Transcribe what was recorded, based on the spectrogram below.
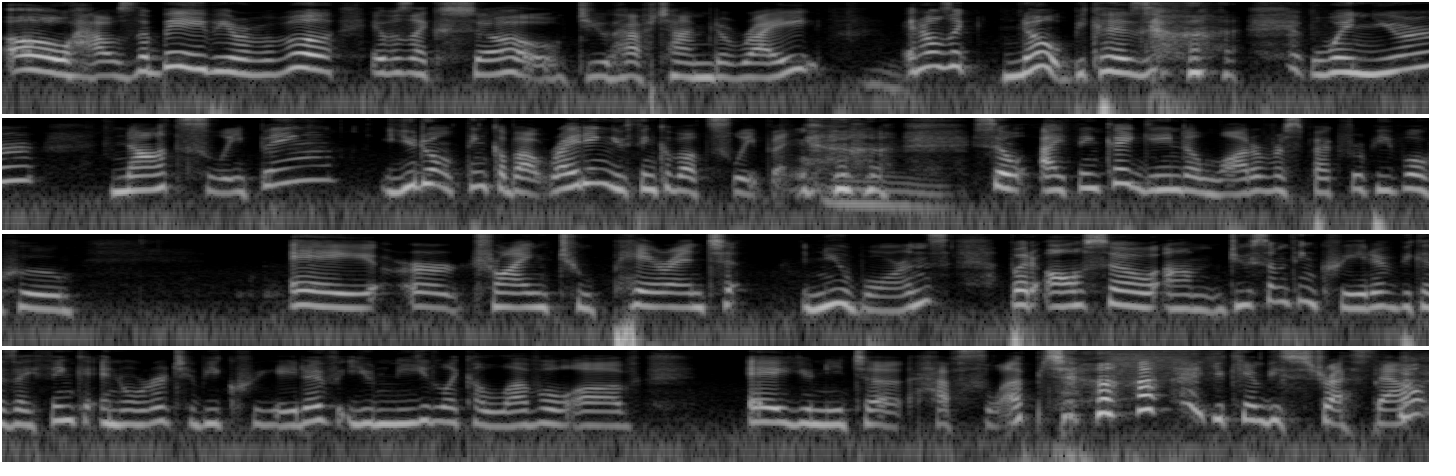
oh, how's the baby? Blah, blah, blah. It was like, so do you have time to write? And I was like, no, because when you're not sleeping, you don't think about writing, you think about sleeping. Mm. so I think I gained a lot of respect for people who, A, are trying to parent newborns, but also um, do something creative because I think in order to be creative, you need like a level of a you need to have slept you can't be stressed out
